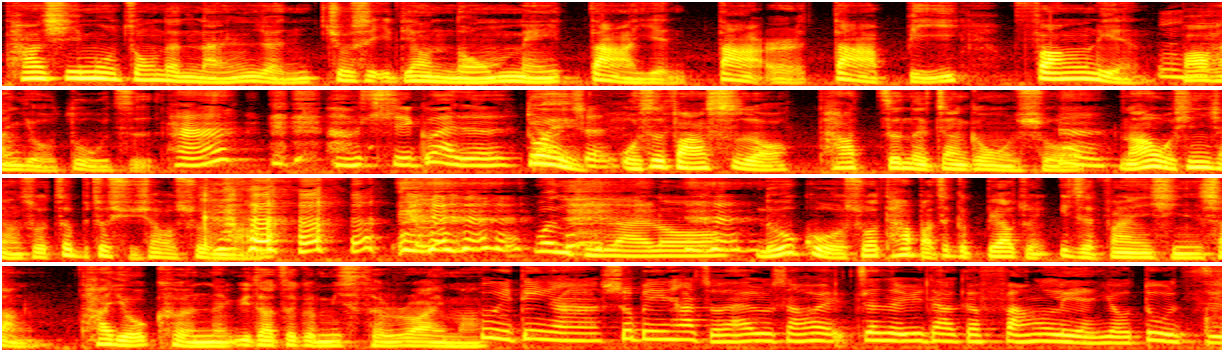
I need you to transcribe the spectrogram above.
她心目中的男人就是一定要浓眉大眼、大耳大鼻、方脸，包含有肚子。哈、嗯，好奇怪的标准。对，我是发誓哦，他真的这样跟我说。嗯、然后我心里想说，这不就许孝顺吗？问题来喽，如果说他把这个标准一直放在心上，他有可能遇到这个 Mr. Right 吗？不一定啊，说不定他走在路上会真的遇到个方脸、有肚子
